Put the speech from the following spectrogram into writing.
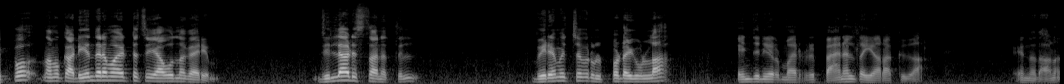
ഇപ്പോൾ നമുക്ക് അടിയന്തരമായിട്ട് ചെയ്യാവുന്ന കാര്യം ജില്ലാടിസ്ഥാനത്തിൽ വിരമിച്ചവരുൾപ്പെടെയുള്ള എഞ്ചിനീയർമാരുടെ പാനൽ തയ്യാറാക്കുക എന്നതാണ്.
